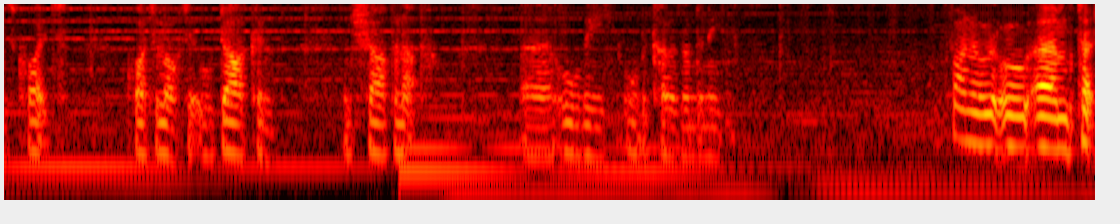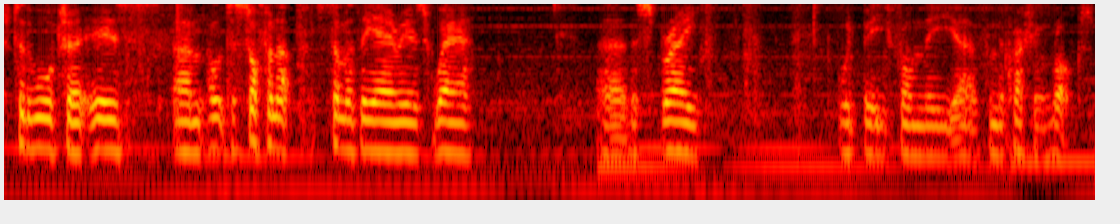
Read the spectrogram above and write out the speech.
is quite quite a lot. It will darken and sharpen up uh, all the all the colours underneath. Final little um, touch to the water is um, I want to soften up some of the areas where uh, the spray would be from the uh, from the crashing rocks.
